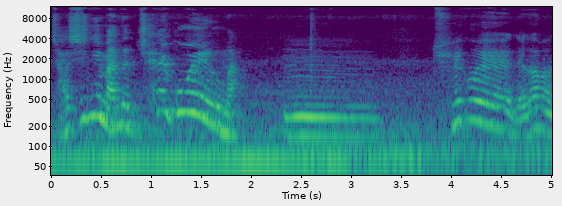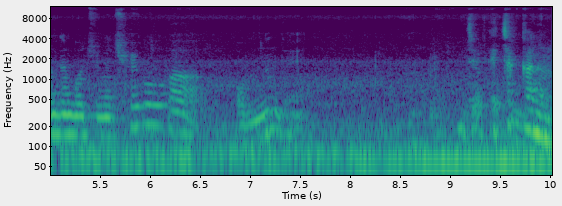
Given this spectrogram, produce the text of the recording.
자신이 만든 최고의 음악. 음 최고의 내가 만든 것 중에 최고가 없는데 이제 애착 가는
